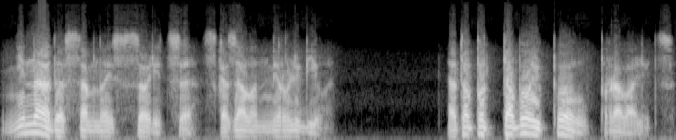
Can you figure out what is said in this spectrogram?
«Не надо со мной ссориться», — сказал он миролюбиво а то под тобой пол провалится.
